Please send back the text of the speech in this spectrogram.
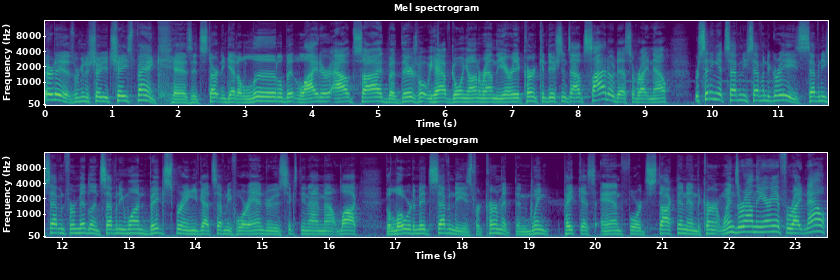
there it is. We're going to show you Chase Bank as it's starting to get a little bit lighter outside, but there's what we have going on around the area. Current conditions outside Odessa right now. We're sitting at 77 degrees, 77 for Midland, 71 Big Spring. You've got 74 Andrews, 69 Mount Lock. The lower to mid 70s for Kermit and Wink, Pecos, and Fort Stockton. And the current winds around the area for right now,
